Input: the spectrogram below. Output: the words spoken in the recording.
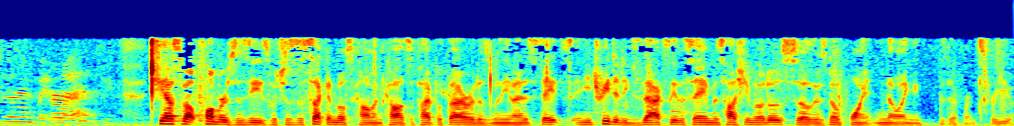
So then Wait, for- what? She asked about Plummer's disease, which is the second most common cause of hypothyroidism in the United States, and you treat it exactly the same as Hashimoto's, so there's no point in knowing the difference for you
